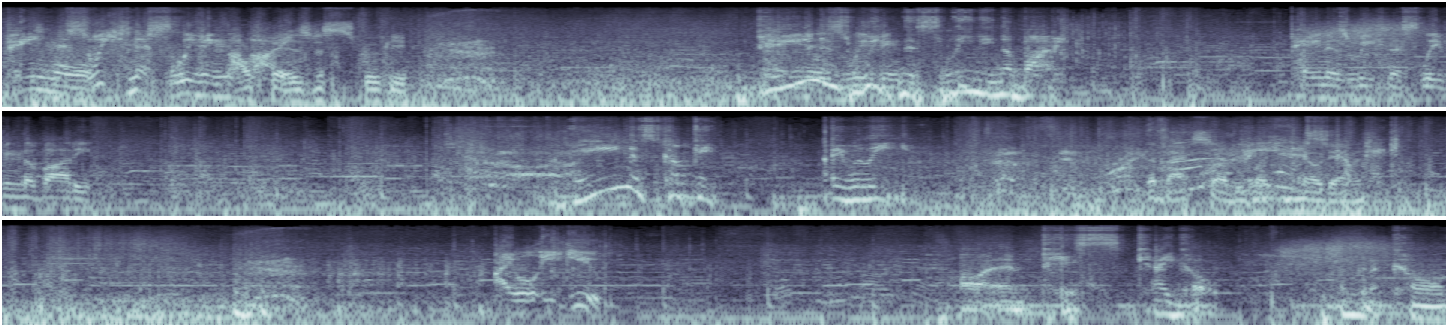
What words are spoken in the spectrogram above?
Pain is weakness leaving the outfit body. is just spooky. Pain is leaving. weakness leaving the body. Pain is weakness leaving the body. Pain is cupcake. I will eat. The backstab is like Pain no is damage. cupcake. I will eat you. I am piss Keiko. I'm gonna call.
